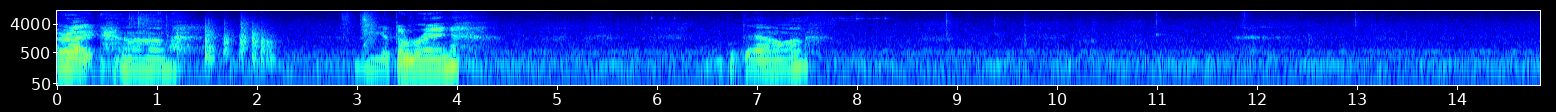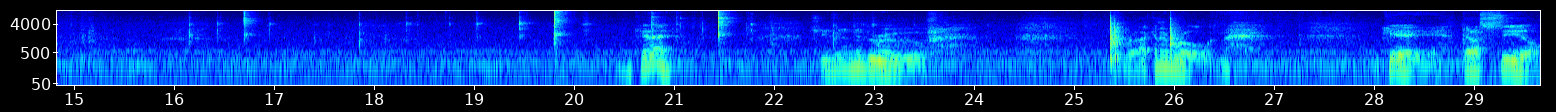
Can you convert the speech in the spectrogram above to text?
Alright, um, let me get the ring. Put that on. Okay. She's in the groove. Rocking and rolling. Okay, dust seal.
